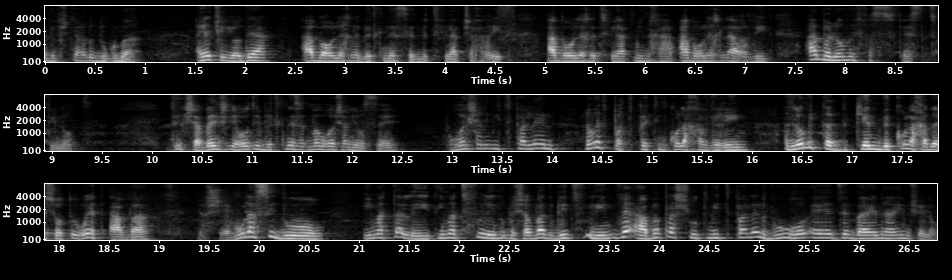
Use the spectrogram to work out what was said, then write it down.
אני פשוט אראה לו דוגמה. הילד שלי יודע, אבא הולך לבית כנסת בתפילת שחרית, אבא הולך לתפילת מנחה, אבא הולך לערבית, אבא לא מפספס תפילות. וכשהבן שלי רואה אותי בבית כנסת, מה הוא רואה שאני עושה? הוא רואה שאני מתפלל, לא מתפטפט עם כל החברים, אני לא מתעדכן בכל החדשות, הוא רואה את אבא, יושב מול הסידור, עם הטלית, עם התפילין, ובשבת בלי תפילין, ואבא פשוט מתפלל, והוא רואה את זה בעיניים שלו.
